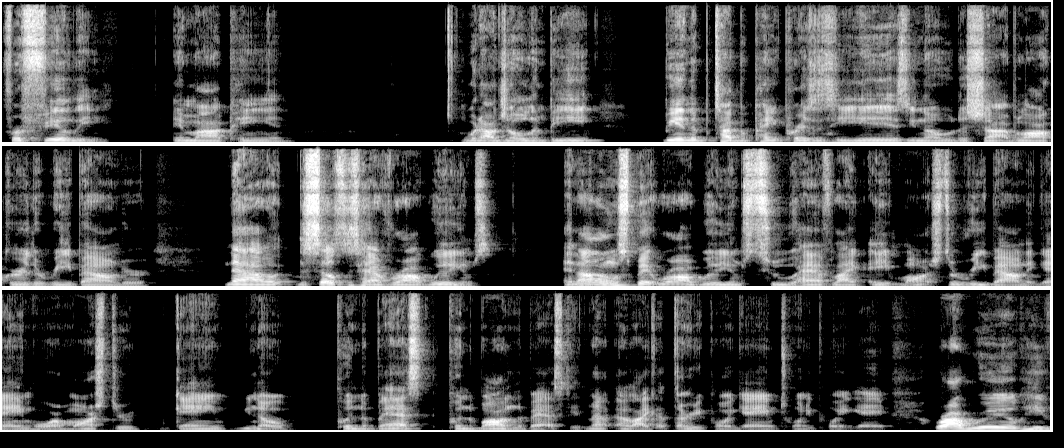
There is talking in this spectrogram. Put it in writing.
for Philly in my opinion, without Joel Embiid being the type of paint presence he is, you know, the shot blocker, the rebounder. Now, the Celtics have Rob Williams, and I don't expect Rob Williams to have like a monster rebounding game or a monster game, you know, putting the basket, putting the ball in the basket, not uh, like a 30 point game, 20 point game. Rob Williams, he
